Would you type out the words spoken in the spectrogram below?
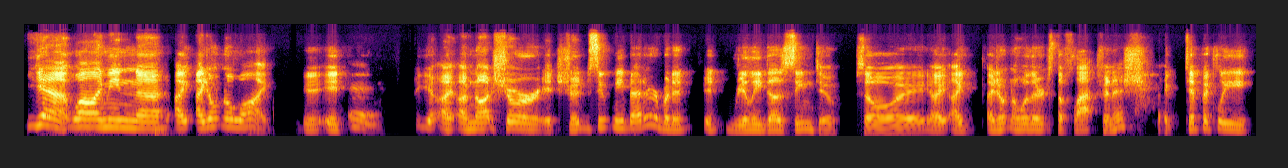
yeah well i mean uh, i i don't know why it, it yeah, I, I'm not sure it should suit me better, but it it really does seem to. So I, I I don't know whether it's the flat finish. Like typically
